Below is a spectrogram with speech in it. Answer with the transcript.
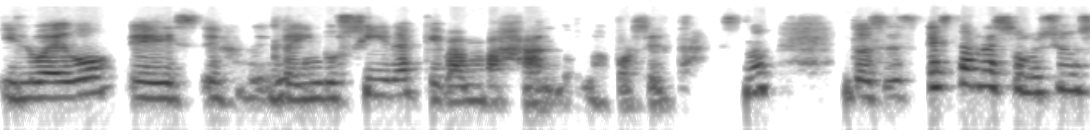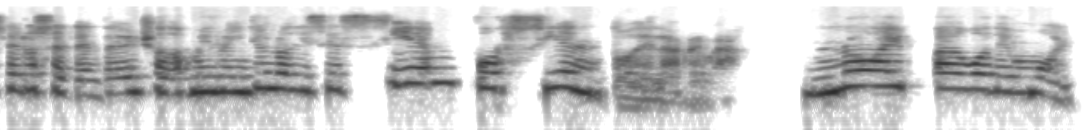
y luego es, la inducida que van bajando los porcentajes. ¿no? Entonces, esta resolución 078-2021 dice 100% de la rebaja. No hay pago de multa.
